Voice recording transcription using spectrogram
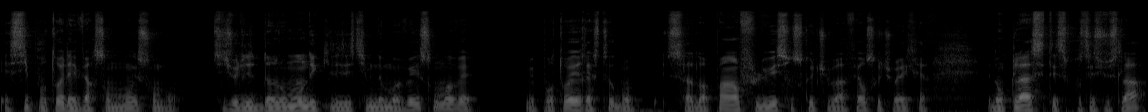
Et si pour toi les vers sont bons, ils sont bons. Si tu les donnes au monde et qu'ils les estiment de mauvais, ils sont mauvais. Mais pour toi, ils restent bons. Ça ne doit pas influer sur ce que tu vas faire ou ce que tu vas écrire. Et donc là, c'était ce processus-là.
